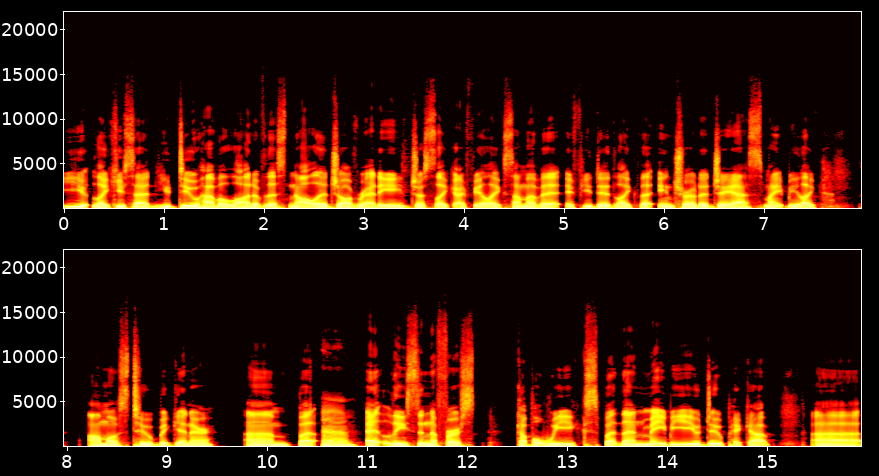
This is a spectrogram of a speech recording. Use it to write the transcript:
you like you said you do have a lot of this knowledge already. Just like i feel like some of it if you did like the intro to js might be like almost too beginner. Um but Uh, at least in the first couple weeks but then maybe you do pick up uh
